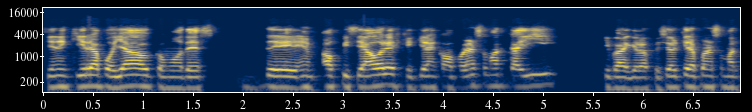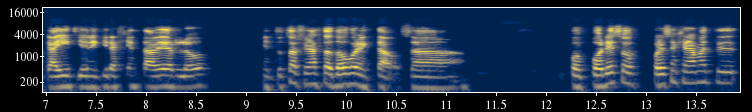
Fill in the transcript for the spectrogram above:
tienen que ir apoyados como de, de auspiciadores que quieran como poner su marca ahí, y para que el auspiciador quiera poner su marca ahí, tiene que ir a gente a verlo entonces al final está todo conectado. O sea, por, eso, por eso generalmente,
